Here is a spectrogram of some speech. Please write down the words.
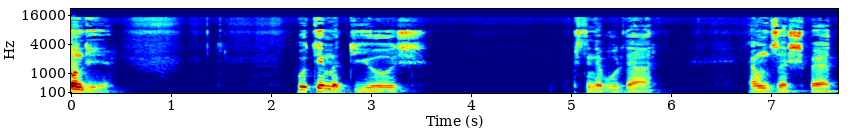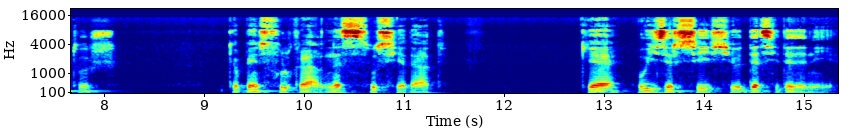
Bom dia. O tema de hoje pretendo abordar é um dos aspectos que eu penso fulcral na sociedade, que é o exercício da cidadania.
